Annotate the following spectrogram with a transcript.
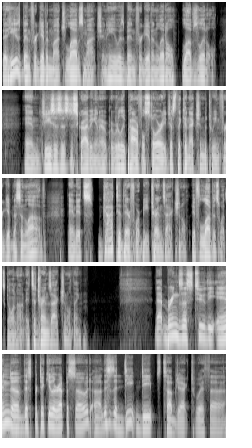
that he who has been forgiven much loves much and he who has been forgiven little loves little and Jesus is describing in a, really powerful story just the connection between forgiveness and love. And it's got to therefore be transactional if love is what's going on. It's a transactional thing. That brings us to the end of this particular episode. Uh, this is a deep, deep subject with uh,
